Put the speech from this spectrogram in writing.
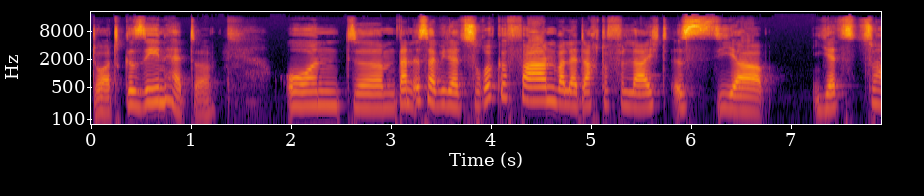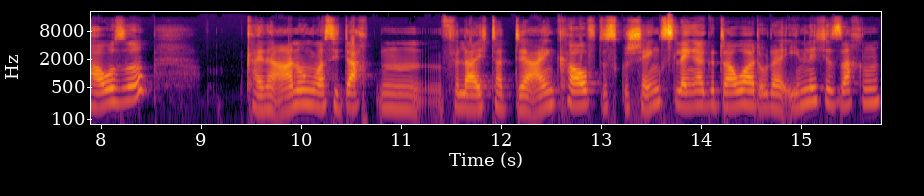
dort gesehen hätte. Und ähm, dann ist er wieder zurückgefahren, weil er dachte, vielleicht ist sie ja jetzt zu Hause. Keine Ahnung, was sie dachten. Vielleicht hat der Einkauf des Geschenks länger gedauert oder ähnliche Sachen.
